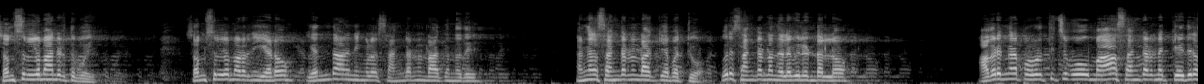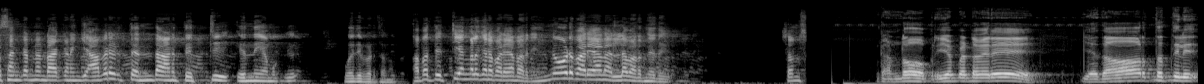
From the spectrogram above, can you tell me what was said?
ഷംസുല്ലമാന്റെ അടുത്ത് പോയി. ഷംസുല്ല പറഞ്ഞു എടോ എന്താണ് നിങ്ങൾ സംഘടന ഉണ്ടാക്കുന്നത്? അങ്ങനെ സംഘടന ഉണ്ടാക്കിയാൽ പറ്റുമോ ഒരു സംഘടന നിലവിലുണ്ടല്ലോ. അവരിങ്ങനെ പ്രവർത്തിച്ചു പോകുമ്പോൾ ആ സംഘടനക്കെതിരെ സംഘടന ഉണ്ടാക്കണമെങ്കിൽ അവരടുത്ത് എന്താണ് തെറ്റ് എന്ന് നമുക്ക് ബോധ്യപ്പെടുത്തണം. അപ്പൊ തെറ്റ് ഞങ്ങൾ ഇങ്ങനെ പറയാൻ പറഞ്ഞു. എന്നോട് പറയാനല്ല പറഞ്ഞത്. കണ്ടോ പ്രിയപ്പെട്ടവരെ യഥാർത്ഥത്തിൽ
